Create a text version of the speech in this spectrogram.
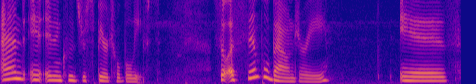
and it, it includes your spiritual beliefs. So, a simple boundary is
